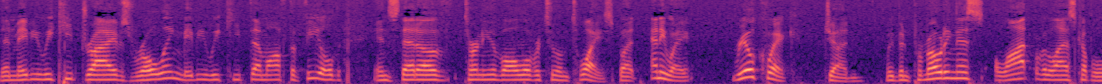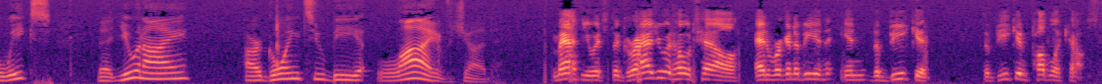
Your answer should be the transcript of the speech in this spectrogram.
then maybe we keep drives rolling. Maybe we keep them off the field instead of turning the ball over to him twice. But anyway, real quick, Judd, we've been promoting this a lot over the last couple of weeks that you and I are going to be live, Judd. Matthew, it's the Graduate Hotel, and we're going to be in, in the Beacon, the Beacon Public House,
